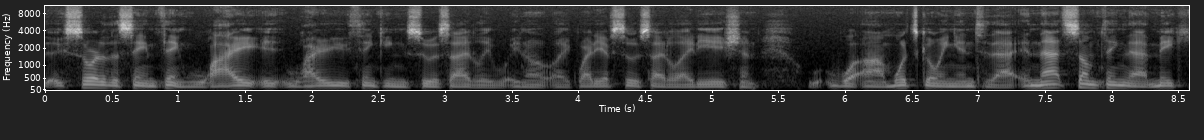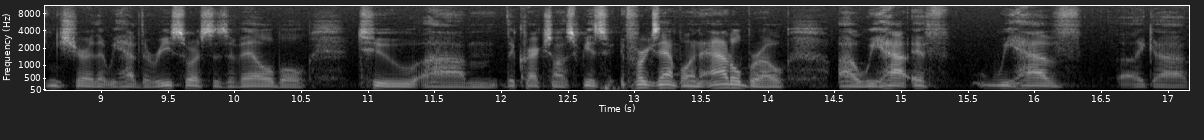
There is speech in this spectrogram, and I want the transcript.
it's, sort of the same thing. Why why are you thinking suicidally? You know, like why do you have suicidal ideation? Um, what's going into that? And that's something that making sure that we have the resources available to um, the correctional officers. Because, for example, in Attleboro, uh, we have if we have like uh,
